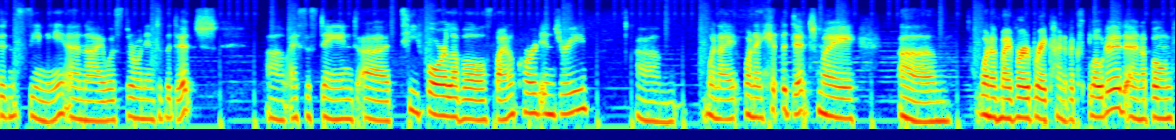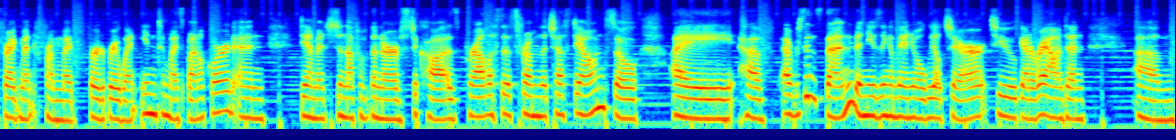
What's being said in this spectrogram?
didn't see me and I was thrown into the ditch. Um, I sustained a T4 level spinal cord injury. Um, when I when I hit the ditch, my um, one of my vertebrae kind of exploded, and a bone fragment from my vertebrae went into my spinal cord and damaged enough of the nerves to cause paralysis from the chest down. So I have ever since then been using a manual wheelchair to get around and um,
